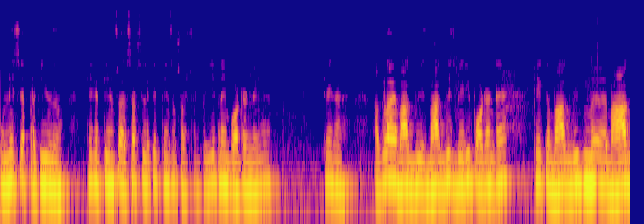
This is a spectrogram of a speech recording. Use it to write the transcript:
उन्नीस से प्रकीर्ण, ठीक है, तीन सौ इकसठ से लेकर तीन सौ सड़सठ तक, ये इतना इंपॉर्टेंट नहीं है। ठीक है, अगला है भाग बीस। भाग बीस वेरी इंपॉर्टेंट है। ठीक है, भाग बीस में भाग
